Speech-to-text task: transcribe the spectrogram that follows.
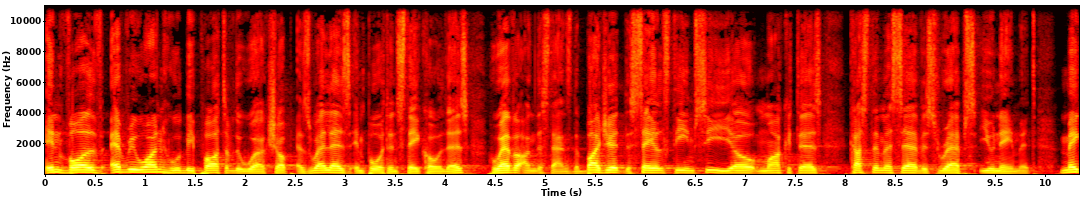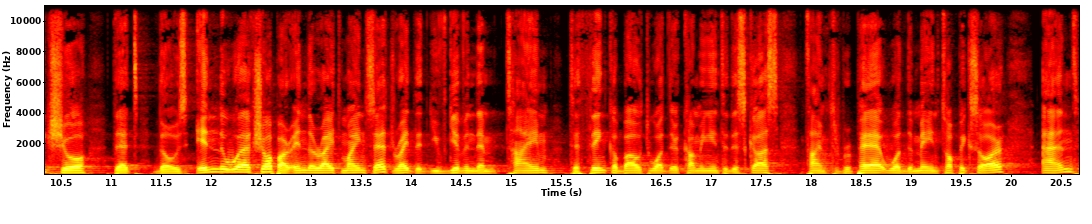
Involve everyone who will be part of the workshop as well as important stakeholders whoever understands the budget the sales team ceo marketers customer service reps you name it make sure that those in the workshop are in the right mindset right that you've given them time to think about what they're coming in to discuss time to prepare what the main topics are and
